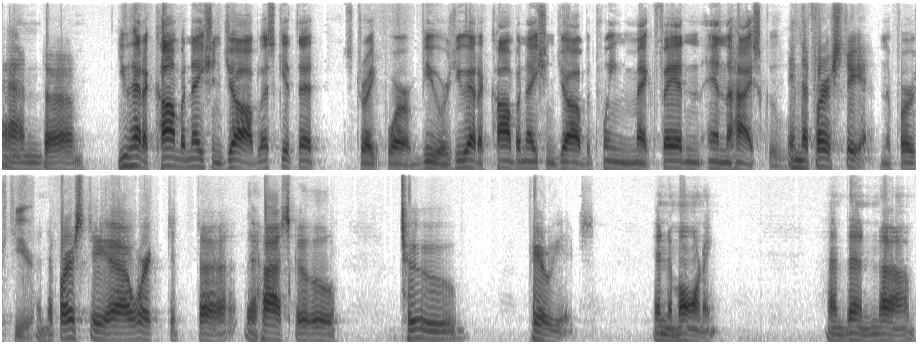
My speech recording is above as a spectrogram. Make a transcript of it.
And um, You had a combination job. Let's get that straight for our viewers. You had a combination job between McFadden and the high school in the first year, in the first year. in the first year, I worked at uh, the high school two periods in the morning, and then um,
